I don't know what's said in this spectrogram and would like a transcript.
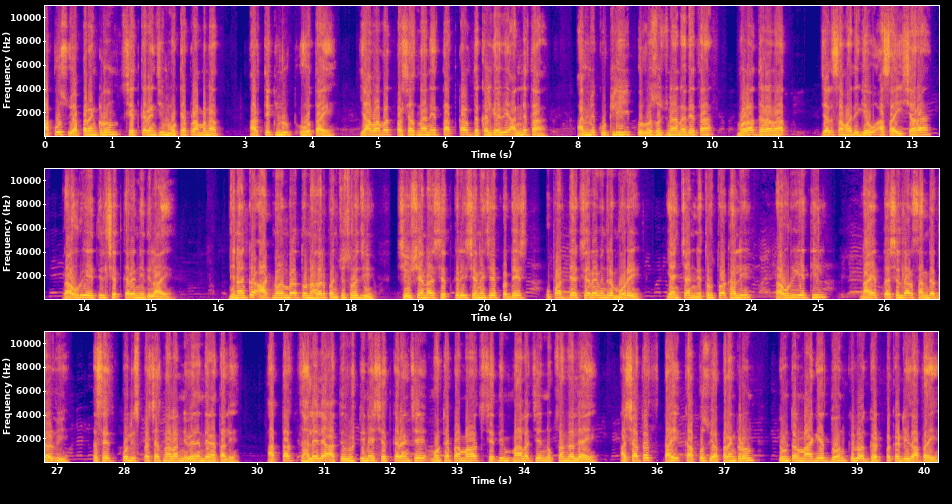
कापूस व्यापाऱ्यांकडून शेतकऱ्यांची मोठ्या प्रमाणात आर्थिक लूट होत आहे. याबाबत प्रशासनाने तात्काळ दखल घ्यावी अन्यथा आम्ही कुठलीही पूर्वसूचना न देता मुळा धरणात जलसमाधी घेऊ असा इशारा राहुरी येथील शेतकऱ्यांनी दिला आहे. दिनांक आठ नोव्हेंबर दोन हजार पंचवीस रोजी शिवसेना शेतकरी सेनेचे प्रदेश उपाध्यक्ष रवींद्र मोरे यांच्या नेतृत्वाखाली राहुरी येथील नायब तहसीलदार संध्या दळवी तसेच पोलीस प्रशासनाला निवेदन देण्यात आले. आत्ताच झालेल्या अतिवृष्टीने शेतकऱ्यांचे मोठ्या प्रमाणात शेतीमालाचे नुकसान झाले आहे. अशातच काही कापूस व्यापाऱ्यांकडून क्विंटल मागे दोन किलो घट पकडली जात आहे.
